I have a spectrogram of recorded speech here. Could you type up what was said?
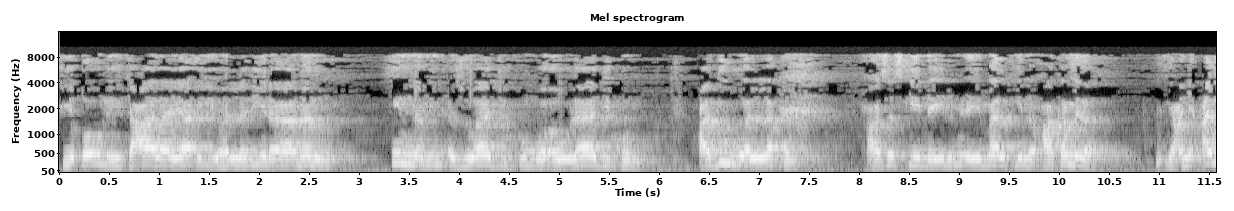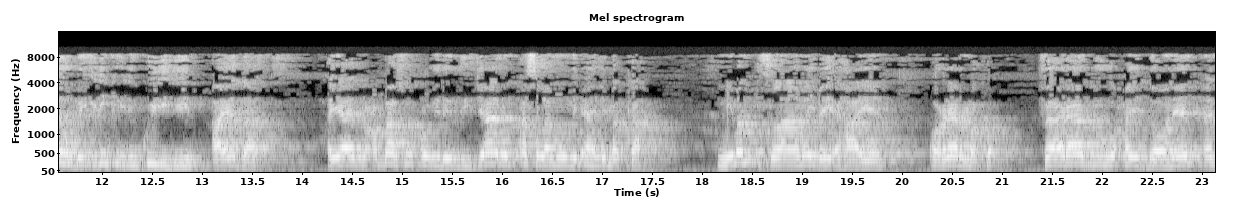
fii qowlihi tacaala yaa ayuha aladiina aamanuu inna min aswaajikum wa wlaadikum caduwan lakum. Xaasaskiinna iyo maalkiinna waxaa ka mid a yacni cadow bay idinka idinku yihiin. Aayadda ayaa ibnu cabaas wuxuu yidhi rijaalun aslamuu min ahli maka niman islaamay bay ahaayeen oo reer mako fa araaduu waxay dooneen an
